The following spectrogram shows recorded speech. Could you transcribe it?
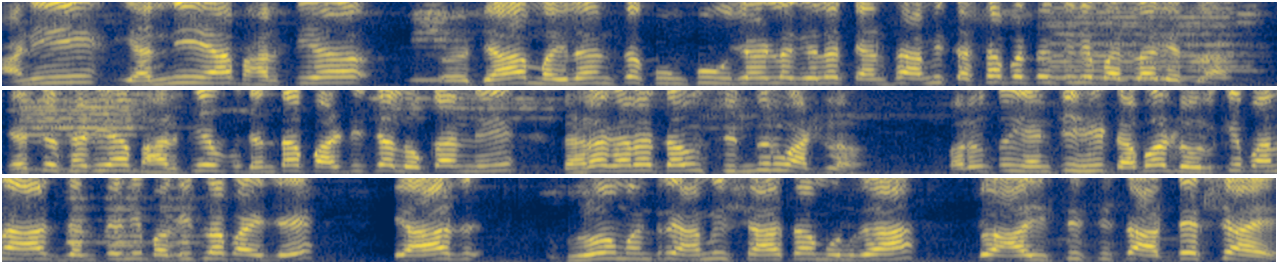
आणि यांनी या भारतीय ज्या महिलांचं कुंकू उजाडलं गेलं त्यांचा आम्ही कशा पद्धतीने बदला घेतला? याच्यासाठी या भारतीय जनता पार्टीच्या लोकांनी घराघरात जाऊन सिंदूर वाटलं. परंतु यांची ही डबल ढोलकीपणा आज जनतेने बघितलं पाहिजे की आज गृहमंत्री अमित शहाचा मुलगा जो आय सी सीचा अध्यक्ष आहे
